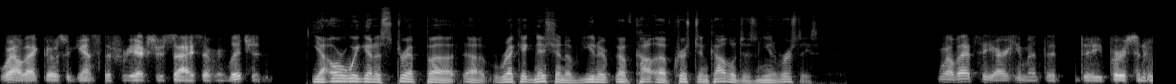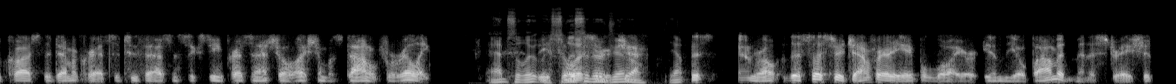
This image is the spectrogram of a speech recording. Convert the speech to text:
Well, that goes against the free exercise of religion. Yeah, or are we going to strip uh, uh, recognition of, uni- of, co- of Christian colleges and universities? Well, that's the argument that the person who cost the Democrats the 2016 presidential election was Donald Verrilli. Absolutely, the Solicitor, Solicitor General. Yep. This general, the Solicitor General, very able lawyer in the Obama administration.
